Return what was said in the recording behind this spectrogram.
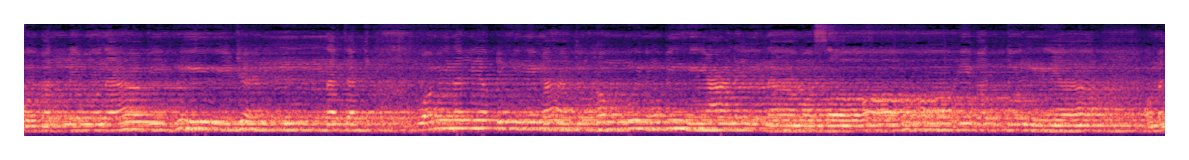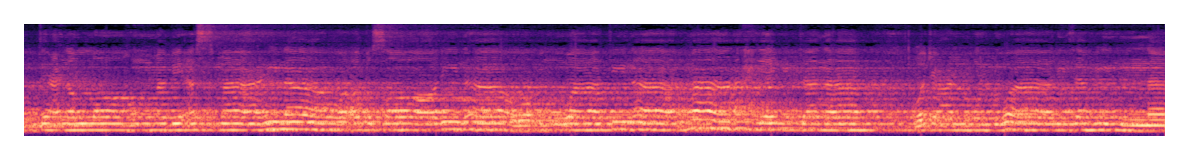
تبلغنا به جنتك ومن اليقين ما تهون به علينا مصائب الدنيا. ومتعنا اللهم بأسماعنا وأبصارنا وقواتنا ما أحييتنا. واجعله الوارث منا.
